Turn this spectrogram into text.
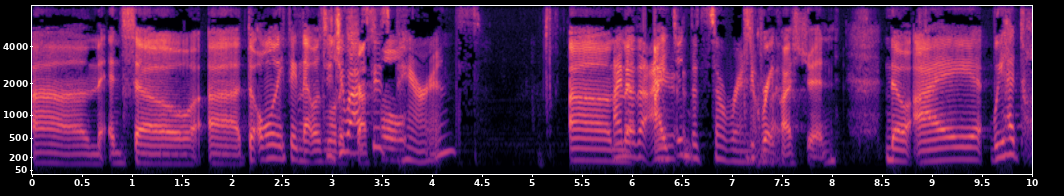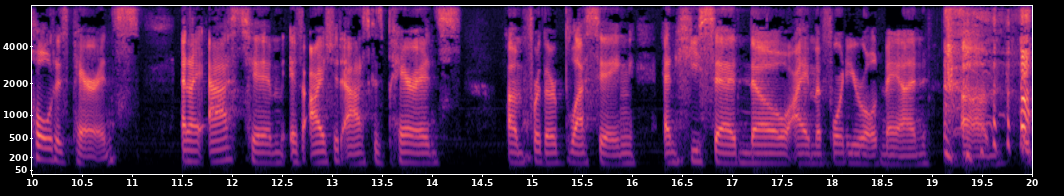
Um, and so uh, the only thing that was a Did you ask stressful. his parents? Um, I know that I, didn't- that's so random. It's a great but- question. No, I we had told his parents, and I asked him if I should ask his parents um, for their blessing, and he said, "No, I am a forty-year-old man." Um, but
